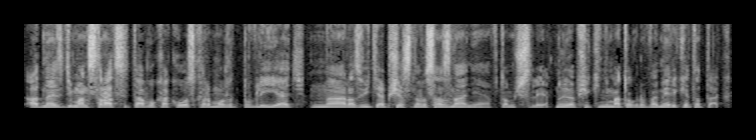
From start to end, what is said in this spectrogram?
Одна из демонстраций того, как Оскар может повлиять на на развитие общественного сознания в том числе. Ну и вообще кинематограф. В Америке это так.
